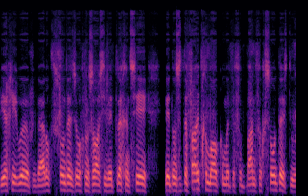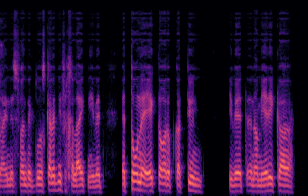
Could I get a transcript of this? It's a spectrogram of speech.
WHO of die Wêreldgesondheidsorganisasie weer terug en sê jy weet ons het 'n fout gemaak om met 'n verband vir gesondheidsdoeleindes want ek ons kan dit nie vergelyk nie jy weet 'n tonne hektaar op katoen jy weet in Amerika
